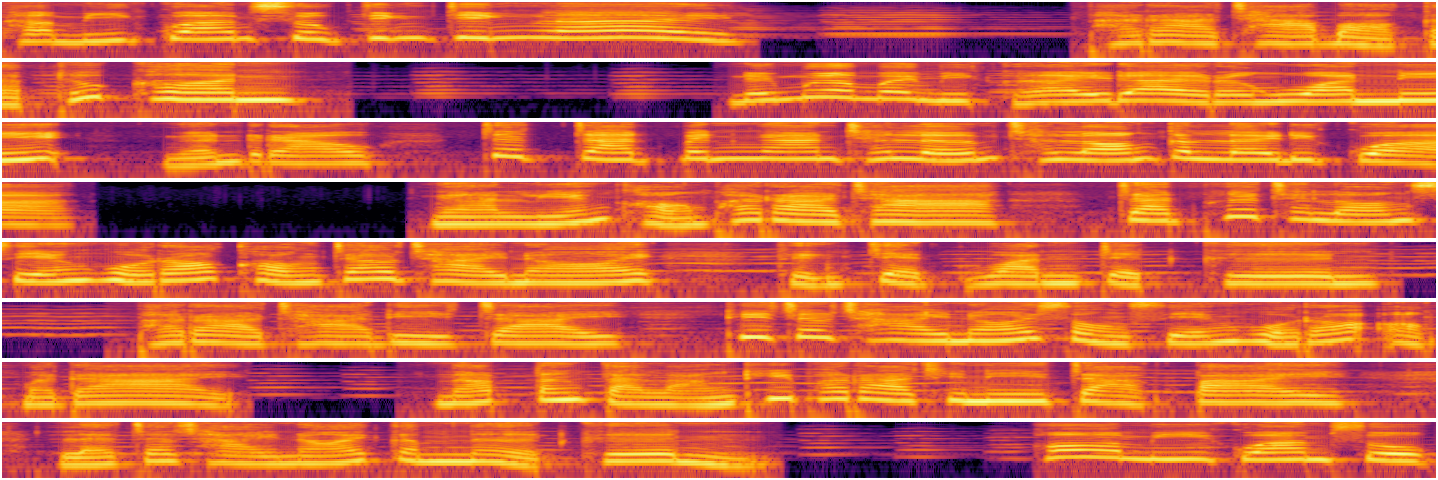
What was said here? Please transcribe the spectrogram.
ข้ามีความสุขจริง ๆ เลย พระราชาบอกกับทุกคน ในเมื่อไม่มีใครได้รางวัลนนี้งั้นเราจะจัดเป็นงานเฉลิมฉลองกันเลยดีกว่า งานเลี้ยงของพระราชาจัดเพื่อฉลองเสียงหัวเราะของเจ้าชายน้อยถึงเจ็ดวันเจ็ดคืน พระราชาดีใจที่เจ้าชายน้อยส่งเสียงหัวเราะออกมาได้ นับตั้งแต่หลังที่พระราชินีจากไป และเจ้าชายน้อยกำเนิดขึ้น พ่อมีความสุข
